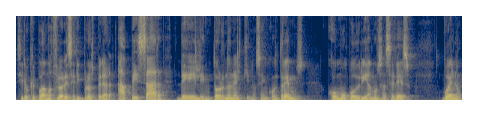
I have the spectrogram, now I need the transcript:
sino que podamos florecer y prosperar a pesar del entorno en el que nos encontremos. ¿Cómo podríamos hacer eso? Bueno,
